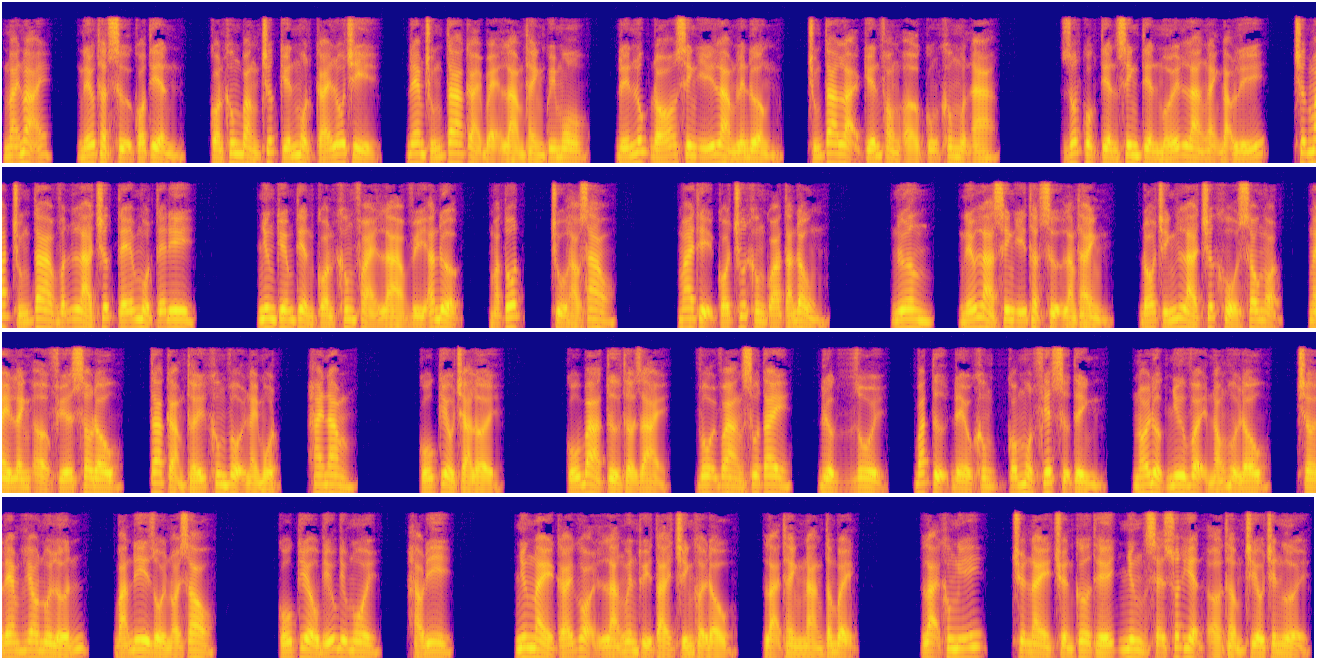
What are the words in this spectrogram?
Mãi mãi, nếu thật sự có tiền, còn không bằng trước kiến một cái lỗ trì, đem chúng ta cải bẹ làm thành quy mô, đến lúc đó sinh ý làm lên đường, chúng ta lại kiến phòng ở cũng không muộn a. Rốt cuộc tiền sinh tiền mới là ngạnh đạo lý, trước mắt chúng ta vẫn là trước tế một tế đi. Nhưng kiếm tiền còn không phải là vì ăn được, mà tốt, chủ hảo sao. Mai thị có chút không quá tán đồng. Nương, nếu là sinh ý thật sự làm thành, đó chính là trước khổ sau ngọn, ngày lành ở phía sau đâu, ta cảm thấy không vội này một, hai năm. Cố Kiều trả lời. Cố bà tử thở dài, vội vàng xua tay, được rồi, bát tự đều không có một phiết sự tình, nói được như vậy nóng hồi đâu, chờ đem heo nuôi lớn, bán đi rồi nói sau. Cố Kiều bĩu bĩu môi, hảo đi. Nhưng này cái gọi là nguyên thủy tài chính khởi đầu, lại thành nàng tâm bệnh. Lại không nghĩ, chuyện này chuyển cơ thế nhưng sẽ xuất hiện ở thẩm chiêu trên người.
